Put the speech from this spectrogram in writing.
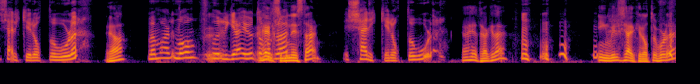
kjerkerottehole Ja. Hvem er det nå? Grei ut og forklar. Helseministeren. Kjerkerottehole? Ja, heter hun ikke det? Ingvild Kjerkerottehole.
